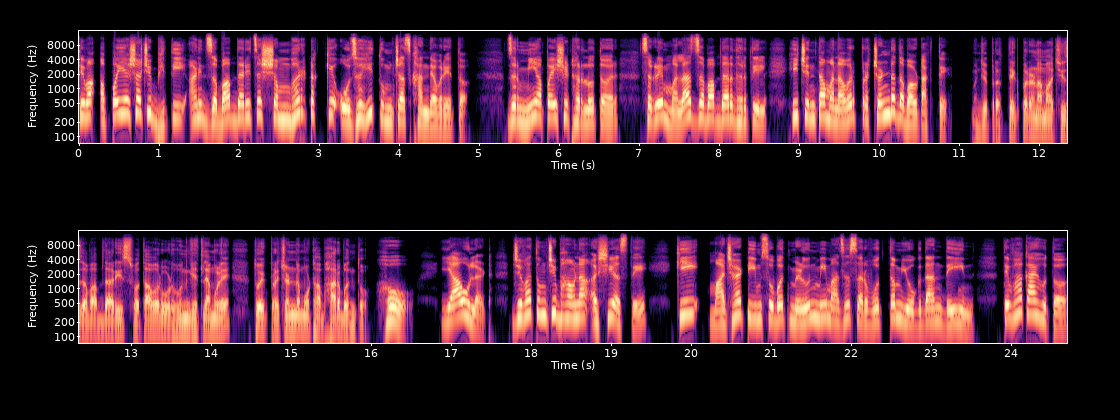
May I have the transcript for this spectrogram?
तेव्हा अपयशाची भीती आणि जबाबदारीचं शंभर टक्के ओझंही तुमच्याच खांद्यावर येतं. जर मी अपयशी ठरलो तर सगळे मलाच जबाबदार धरतील ही चिंता मनावर प्रचंड दबाव टाकते. म्हणजे प्रत्येक परिणामाची जबाबदारी स्वतःवर ओढवून घेतल्यामुळे तो एक प्रचंड मोठा भार बनतो. हो. या उलट जेव्हा तुमची भावना अशी असते की माझ्या टीमसोबत मिळून मी माझं सर्वोत्तम योगदान देईन तेव्हा काय होतं?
